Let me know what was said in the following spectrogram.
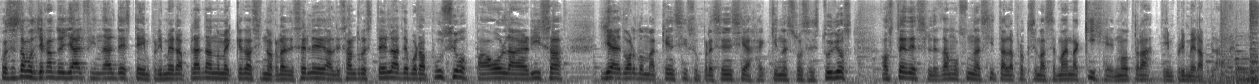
Pues estamos llegando ya al final de este En Primera Plana. No me queda sino agradecerle a Alessandro Estela, Débora Pucio, Paola Ariza y a Eduardo Mackenzie su presencia aquí en nuestros estudios. A ustedes les damos una cita la próxima semana aquí en otra En Primera Plana.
